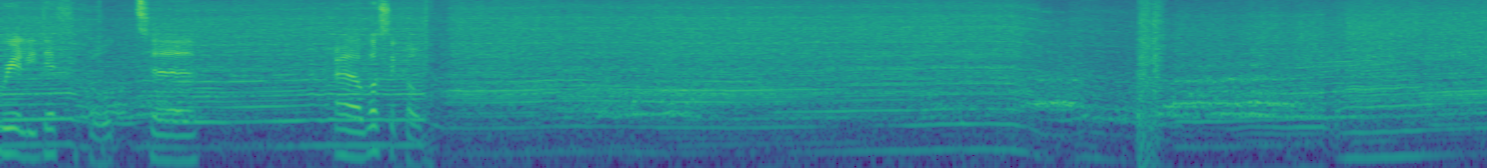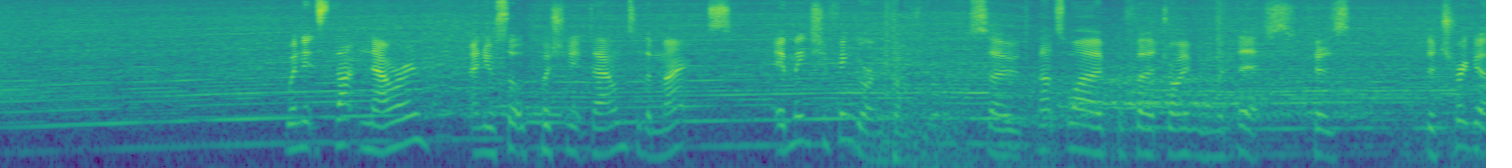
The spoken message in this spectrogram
really difficult to, uh, what's it called? when it's that narrow and you're sort of pushing it down to the max, it makes your finger uncomfortable. So that's why I prefer driving with this, because the trigger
